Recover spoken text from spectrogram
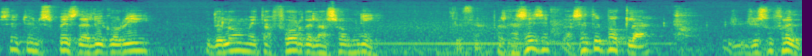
c'est une espèce d'allégorie de l'homme métaphore de l'insomnie. C'est ça. Parce qu'à cette, époque-là, je, souffrais de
